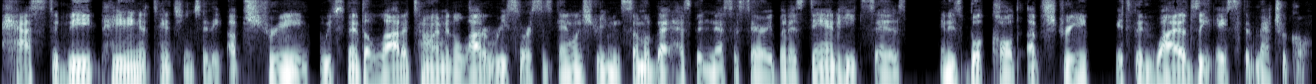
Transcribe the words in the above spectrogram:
has to be paying attention to the upstream. We've spent a lot of time and a lot of resources downstream, and some of that has been necessary. But as Dan Heath says in his book called Upstream, it's been wildly asymmetrical.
